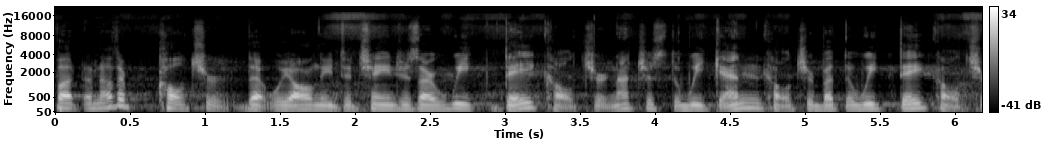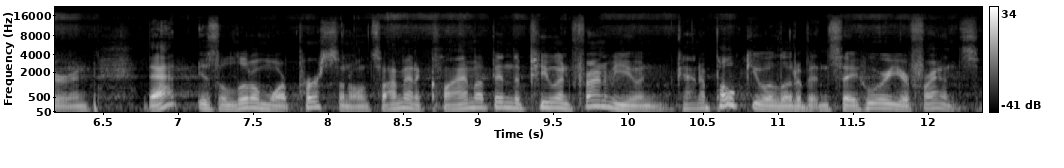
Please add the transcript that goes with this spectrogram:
But another culture that we all need to change is our weekday culture, not just the weekend culture, but the weekday culture. And that is a little more personal. And so I'm going to climb up in the pew in front of you and kind of poke you a little bit and say, Who are your friends?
